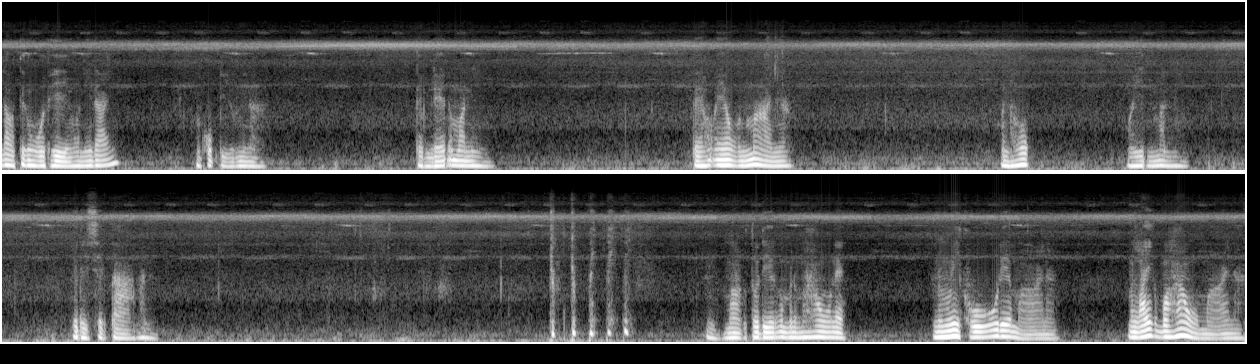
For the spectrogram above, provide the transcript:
เล่าเต็งหัวเทงคนนี้ได้ มันครบดีนี่นะเต็มเลสเอามานี่แต่ของเอวมันมาเนี่ยมันหกบ่เห็นมันไม่ได้เสียตามันจุกจุกไปไปไปอืมมากับตัวเดียวก็มันมาเห่าเลยมันไม่คูเดียวหมานะมันไล่กับมาเห่าหมานะ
